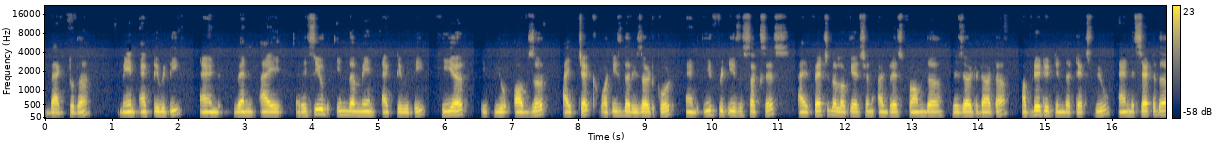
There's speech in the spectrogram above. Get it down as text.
back to the main activity. And when I received in the main activity here if you observe I check what is the result code. And if it is a success I fetch the location address from the result data update it in the text view and set the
